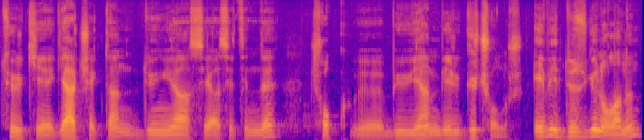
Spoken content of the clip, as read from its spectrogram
Türkiye gerçekten dünya siyasetinde çok e, büyüyen bir güç olur. Evi düzgün olanın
